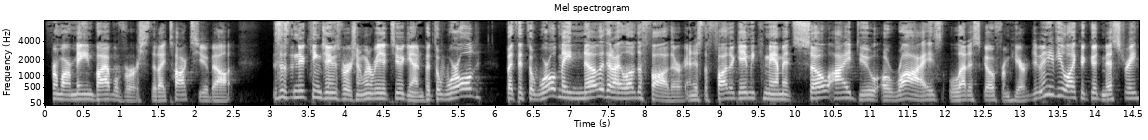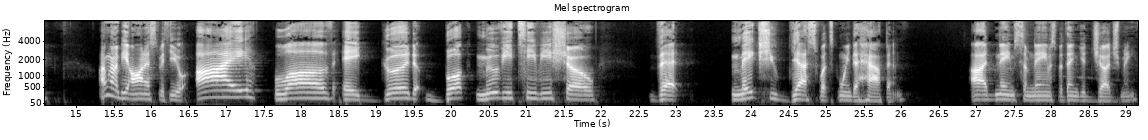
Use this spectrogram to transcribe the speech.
from our main Bible verse that I talked to you about. This is the New King James Version. I'm going to read it to you again. But the world, but that the world may know that I love the Father, and as the Father gave me commandments, so I do. Arise, let us go from here. Do any of you like a good mystery? I'm going to be honest with you. I love a good book, movie, TV show that makes you guess what's going to happen. I'd name some names, but then you'd judge me.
